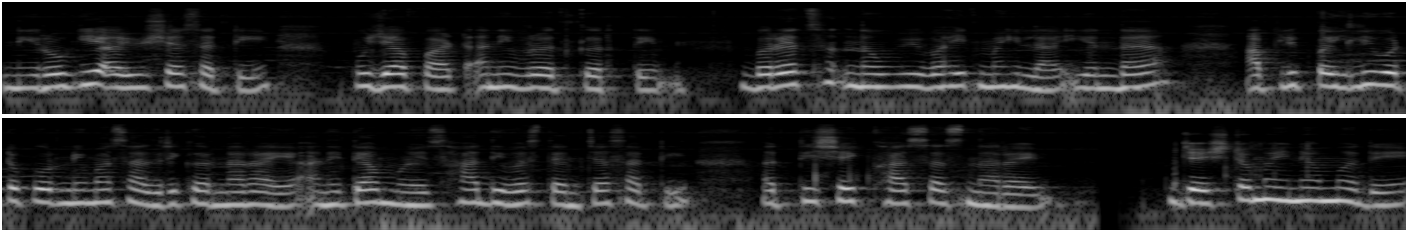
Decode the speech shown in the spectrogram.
निरोगी आयुष्यासाठी पूजापाठ आणि व्रत करते. बऱ्याच नवविवाहित महिला यंदा आपली पहिली वटपौर्णिमा साजरी करणार आहे आणि त्यामुळेच हा दिवस त्यांच्यासाठी अतिशय खास असणार आहे. ज्येष्ठ महिन्यामध्ये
